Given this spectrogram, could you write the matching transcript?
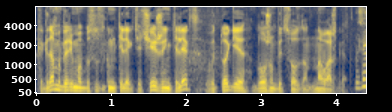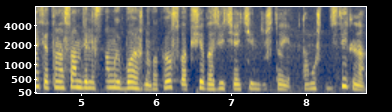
когда мы говорим об искусственном интеллекте, чей же интеллект в итоге должен быть создан, на ваш взгляд? Вы знаете, это на самом деле самый важный вопрос вообще в развитии IT-индустрии. Потому что действительно,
